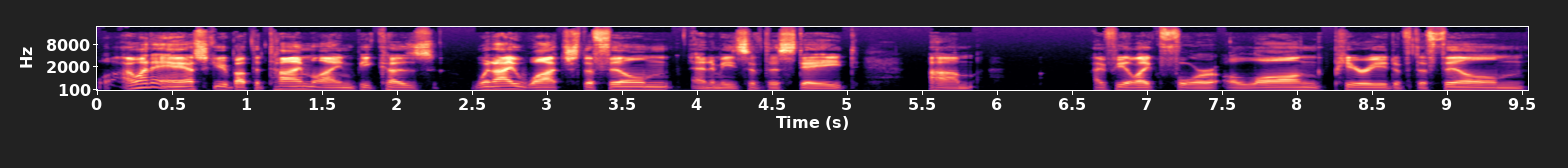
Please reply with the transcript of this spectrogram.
Well, I want to ask you about the timeline because when I watch the film Enemies of the State, um, I feel like for a long period of the film,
